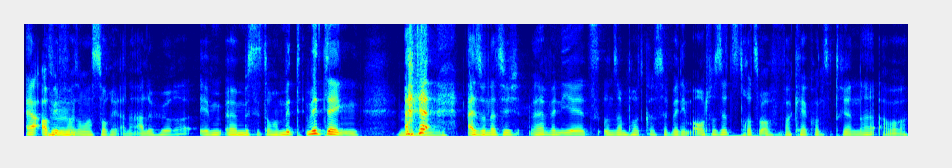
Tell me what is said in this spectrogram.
Äh, auf jeden Mhm. Fall nochmal sorry an alle Hörer. Ihr äh, müsst jetzt nochmal mit, mitdenken. Also natürlich, ne, wenn ihr jetzt unseren Podcast hört, wenn ihr im Auto sitzt, trotzdem auf den Verkehr konzentrieren, ne? Aber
